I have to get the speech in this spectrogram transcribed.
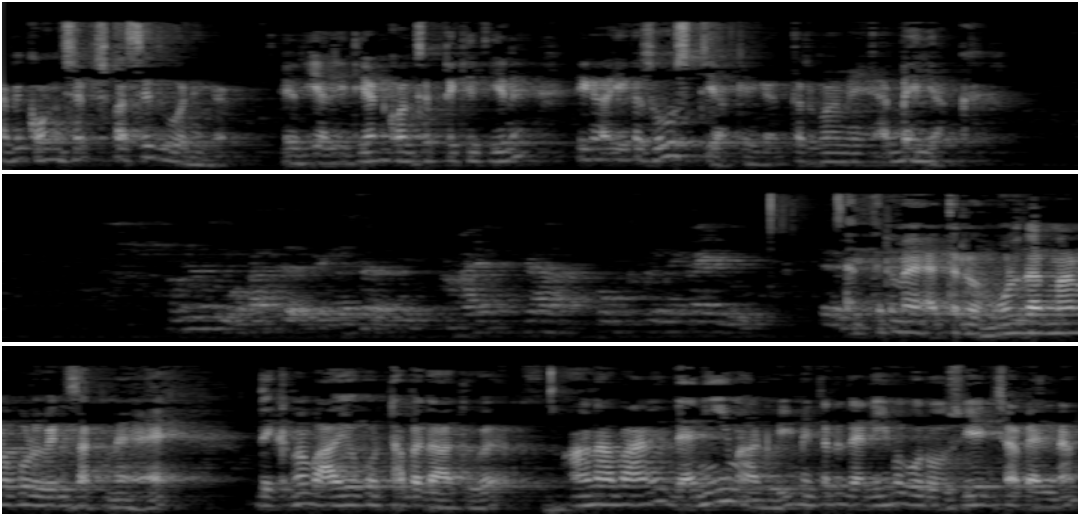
අපි concepts පස්සේ දුවන එක. ඒ reality and concept එකේ තියෙන ඒක ඒක සූස්තියක් ඒක. ඇත්තටම මේ අබ්බැහියක්. ඇත්තටම ඇත්තටම මූල ධර්මානුකූල වෙනසක් නැහැ. දෙකම වායෝ පොට්ටබ ධාතුව ආනාපානෙ දැනීම අඩුයි. මෙතන දැනීම ගොරෝසුයි. ඒ නිසා බැරිනම්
